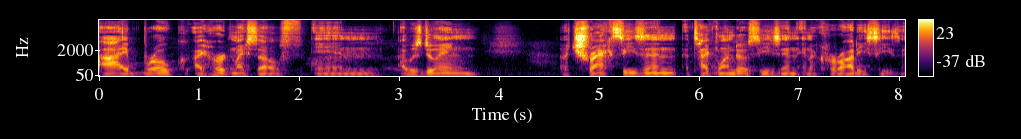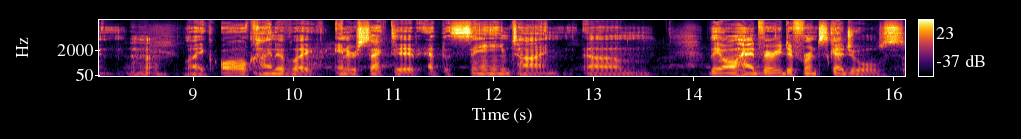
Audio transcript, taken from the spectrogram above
I broke. I hurt myself in. I was doing a track season, a taekwondo season, and a karate season, uh-huh. like all kind of like intersected at the same time. Um, they all had very different schedules,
